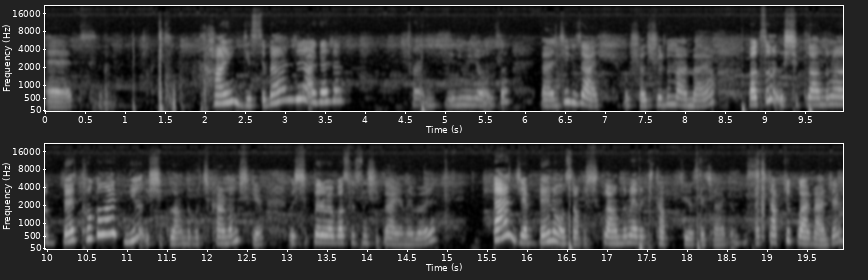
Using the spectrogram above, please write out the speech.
Evet. Hangisi? Bence arkadaşlar ha, 20 milyonsa bence güzel. Şaşırdım ben bayağı. Baksana ışıklandırma. Ben Toga Life niye ışıklandırma çıkarmamış ki? Işıkları ve basıyorsun ışıklar yanıyor böyle. Bence ben olsam ışıklandırma ya da kitapçığı seçerdim. Ha, kitapçık var bence.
